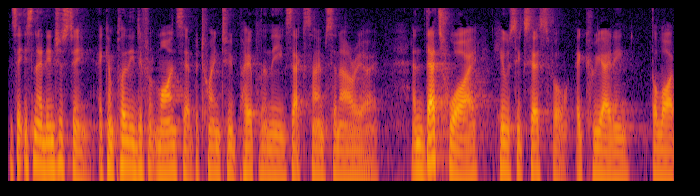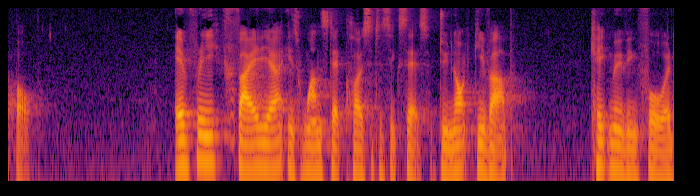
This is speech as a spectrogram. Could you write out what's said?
And so, isn't that interesting? A completely different mindset between two people in the exact same scenario. And that's why he was successful at creating the light bulb. Every failure is one step closer to success. Do not give up. Keep moving forward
